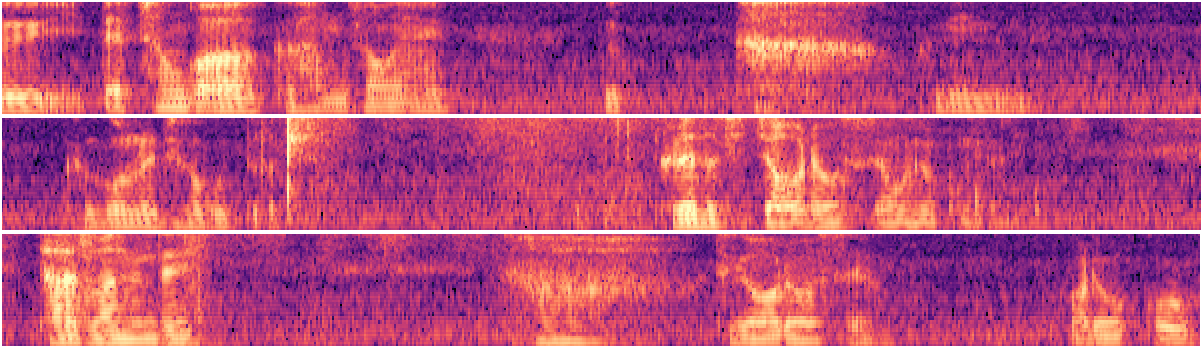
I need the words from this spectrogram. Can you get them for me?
그 떼창과 그 함성의 그 캬, 그게 있는데 그거를 제가 못 들었죠. 그래서 진짜 어려웠어요 오늘 공연이. 다 좋았는데 아 되게 어려웠어요. 어려웠고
